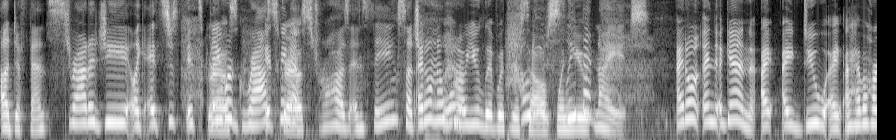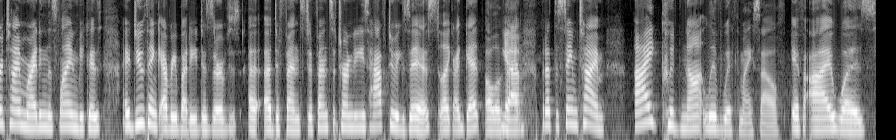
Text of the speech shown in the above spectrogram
a defense strategy. Like it's just It's gross. they were. Grasping at straws and saying such I don't know how you live with How do you yourself when sleep you at night? I don't, and again, I, I do, I, I have a hard time writing this line because I do think everybody deserves a, a defense. Defense attorneys have to exist. Like, I get all of Yeah. that. But at the same time, I could not live with myself if I was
